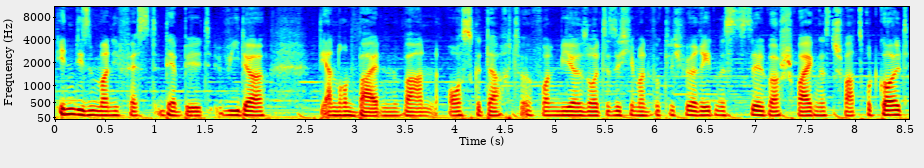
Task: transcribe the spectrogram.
In diesem Manifest der Bild wieder. Die anderen beiden waren ausgedacht von mir. Sollte sich jemand wirklich für Reden ist Silber, Schweigen ist Schwarz-Rot-Gold,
